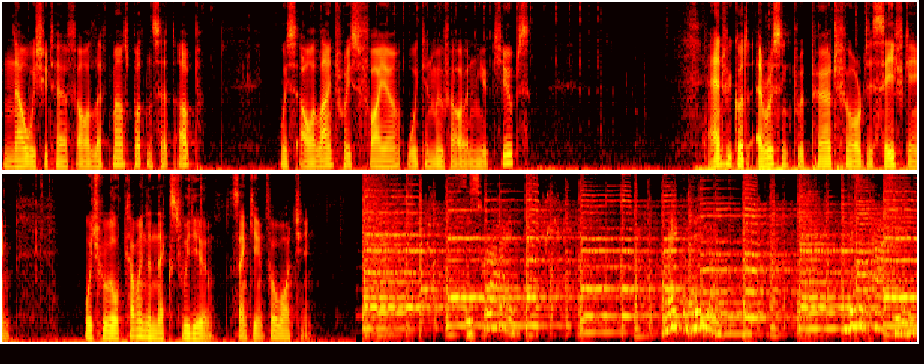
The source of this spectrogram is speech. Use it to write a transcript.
now we should have our left mouse button set up. With our line trace fire, we can move our new cubes. And we got everything prepared for the save game, which we will cover in the next video. Thank you for watching subscribe, like the video, visit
